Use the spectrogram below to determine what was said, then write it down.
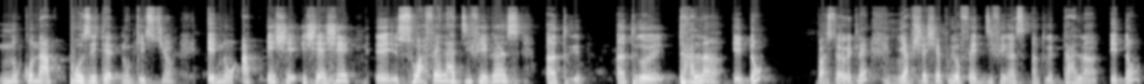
nous qu'on a posé tête nos questions et nous a cherché soit fait la différence entre entre talent et don. pasteur Wetley, mm -hmm. y ap chèche pou yo fè diferans entre talan et don,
